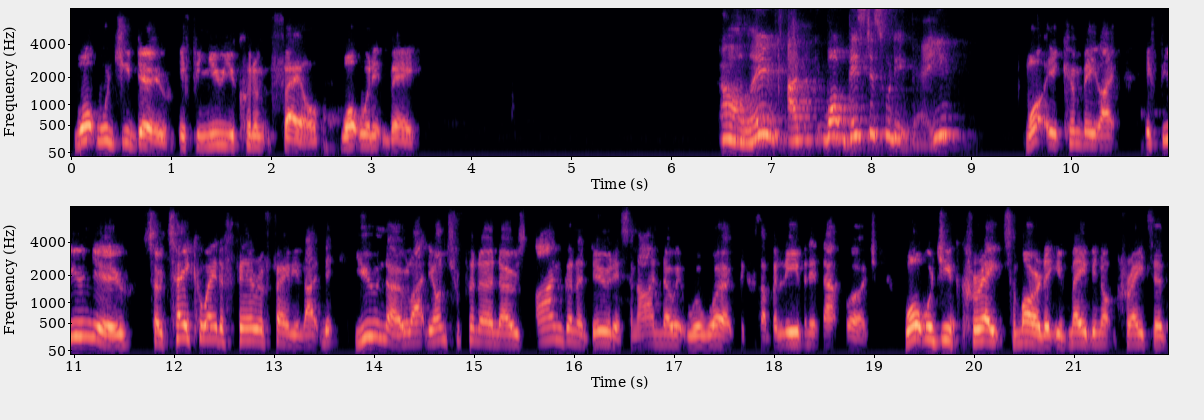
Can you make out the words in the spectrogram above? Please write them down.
what would you do if you knew you couldn't fail? What would it be? Oh, Luke, I, what business would it be? What it can be like if you knew, so take away the fear of failure, like you know, like the entrepreneur knows, I'm going to do this and I know it will work because I believe in it that much. What would you create tomorrow that you've maybe not created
